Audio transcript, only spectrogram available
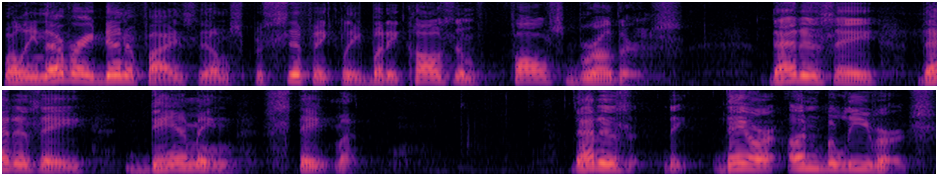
Well, he never identifies them specifically, but he calls them false brothers. That is a, that is a damning statement. That is, they are unbelievers.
